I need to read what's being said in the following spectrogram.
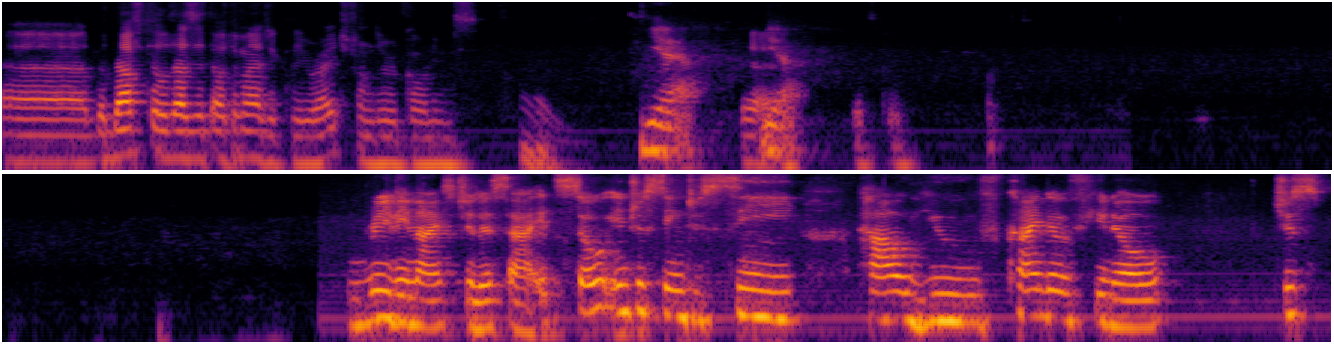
uh, the dovetail does it automatically, right, from the recordings. Yeah. Yeah. yeah. That's good. Really nice, Jalissa. It's so interesting to see how you've kind of, you know, just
